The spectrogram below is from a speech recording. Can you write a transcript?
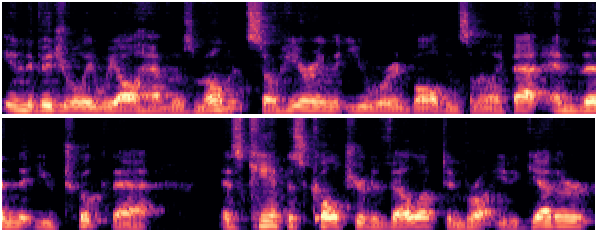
individually we all have those moments. So hearing that you were involved in something like that and then that you took that as campus culture developed and brought you together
